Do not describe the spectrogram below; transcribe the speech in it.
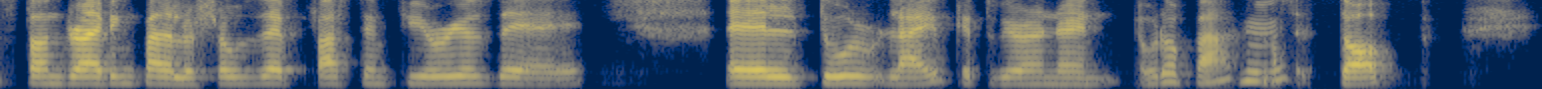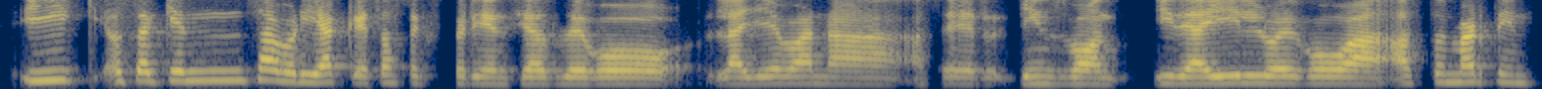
stunt driving para los shows de Fast and Furious de el Tour Live que tuvieron en Europa, uh top. Y, o sea, ¿quién sabría que esas experiencias luego la llevan a hacer James Bond y de ahí luego a Aston Martin?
